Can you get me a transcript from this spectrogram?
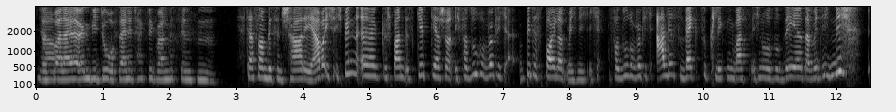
Das Ja. war leider irgendwie doof. Seine Taktik war ein bisschen, hm. Das war ein bisschen schade, ja. Aber ich, ich bin äh, gespannt. Es gibt ja schon, ich versuche wirklich, bitte spoilert mich nicht. Ich versuche wirklich alles wegzuklicken, was ich nur so sehe, damit ich nicht.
